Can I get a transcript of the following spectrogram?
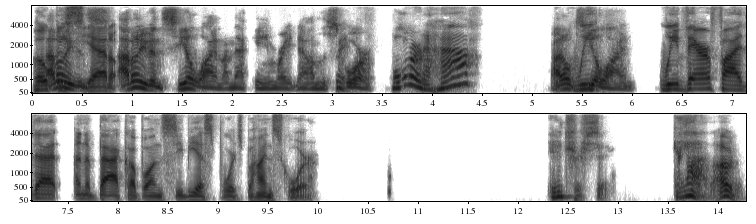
Hope I don't is even. Seattle. I don't even see a line on that game right now on the Wait. score. Four and a half? I don't We- see a line. We verified that in a backup on CBS Sports behind score. Interesting. God, I would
